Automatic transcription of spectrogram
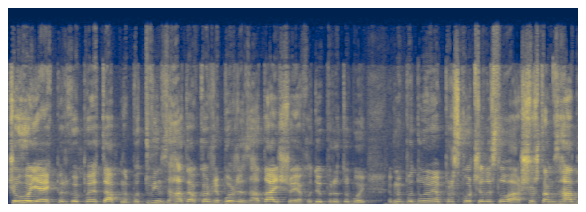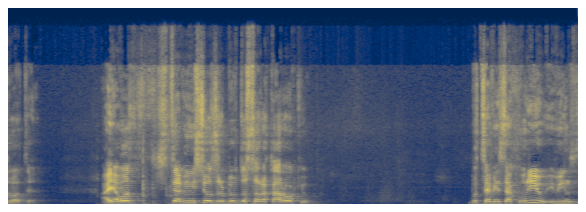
Чого я їх переходив поетапно? Бо він згадав, каже, Боже, згадай, що я ходив перед тобою. Ми подумаємо, проскочили слова, а що ж там згадувати? А я от це він все зробив до 40 років. Бо це він захворів, і він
